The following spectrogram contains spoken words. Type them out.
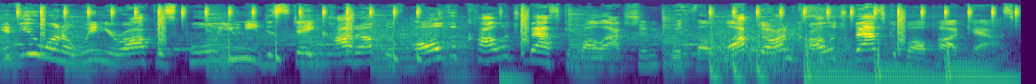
If you want to win your office pool, you need to stay caught up with all the college basketball action with the Locked On College Basketball Podcast.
